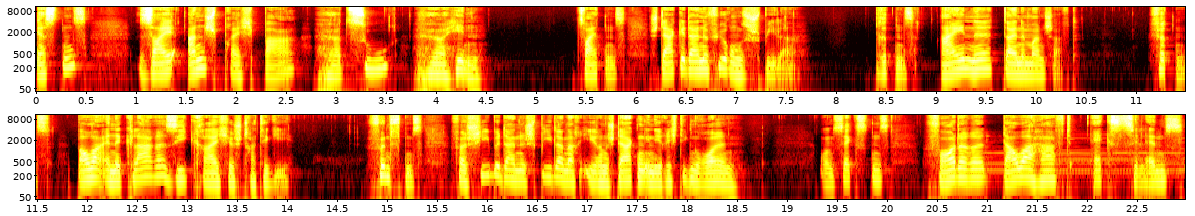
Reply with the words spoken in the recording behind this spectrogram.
Erstens, sei ansprechbar, hör zu, hör hin. Zweitens, stärke deine Führungsspieler. Drittens, eine deine Mannschaft. Viertens, baue eine klare, siegreiche Strategie. Fünftens, verschiebe deine Spieler nach ihren Stärken in die richtigen Rollen. Und sechstens, fordere dauerhaft Exzellenz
